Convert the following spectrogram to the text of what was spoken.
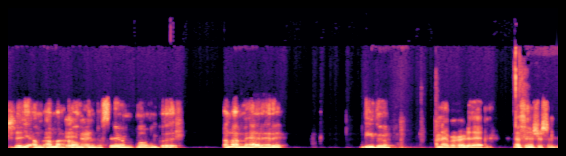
Shit. Yeah, I'm, I'm not calling man. it a ceremony, but I'm not mad at it either. I never heard of that. That's interesting.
